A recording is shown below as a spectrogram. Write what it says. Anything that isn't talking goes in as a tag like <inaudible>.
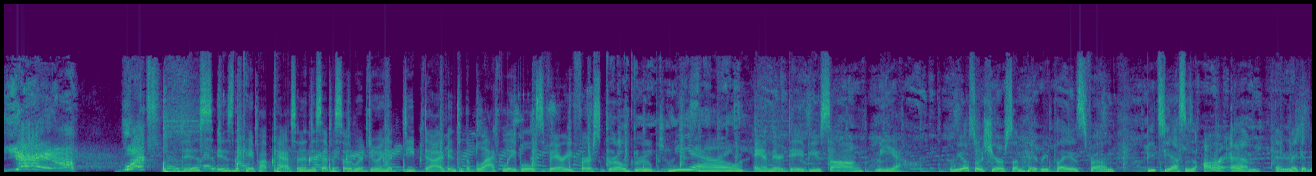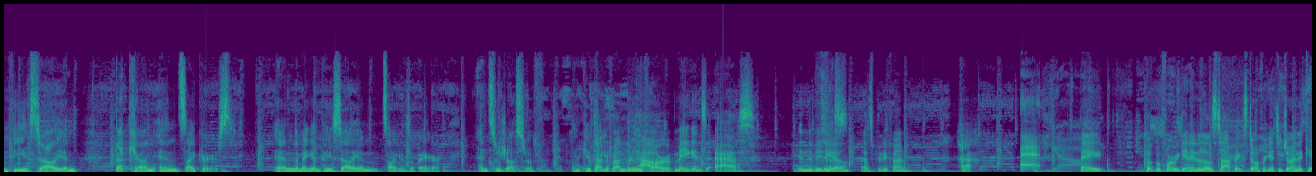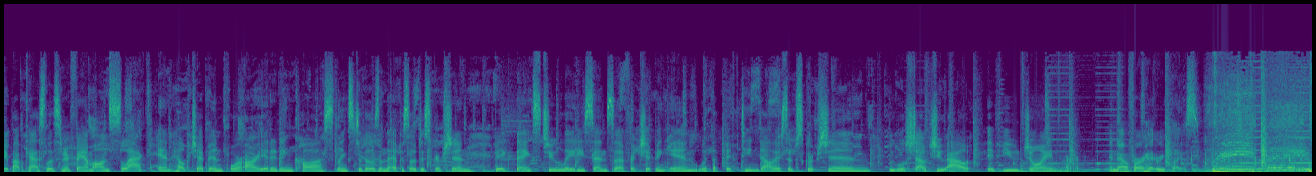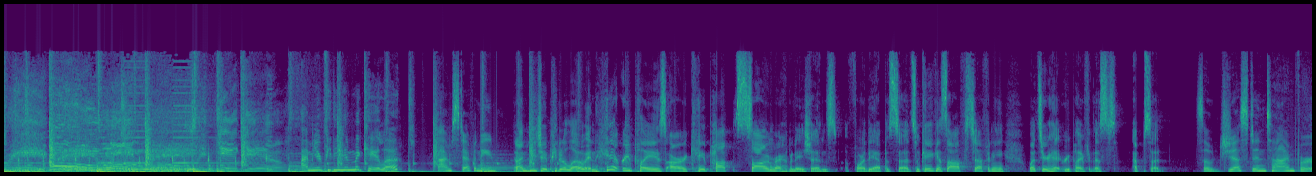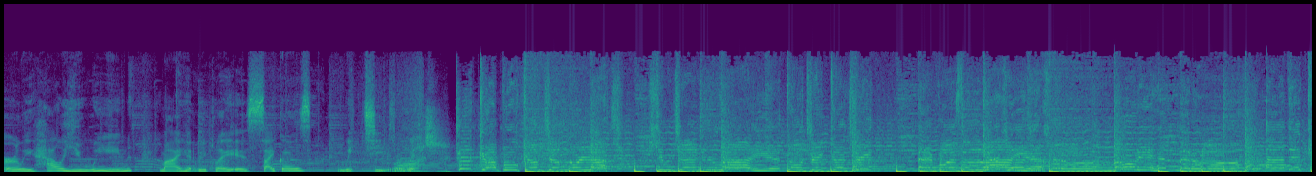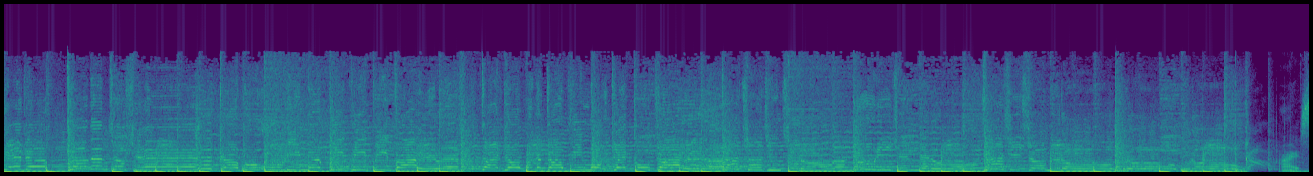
Yeah! What? This is the K-pop cast, and in this episode, we're doing a deep dive into the Black Label's very first girl group, Meow, and their debut song, Meow. We also share some hit replays from BTS's RM and Megan Thee Stallion, Baekhyun, and xikers. And the Megan Thee Stallion song is a banger and suggestive. And Talk about the really power fun. of Megan's ass in the video. Yes. That's pretty fun. Ah. <laughs> Hey, but before we get into those topics, don't forget to join the K-pop cast listener fam on Slack and help chip in for our editing costs. Links to those in the episode description. Big thanks to Lady Sensa for chipping in with a $15 subscription. We will shout you out if you join her. And now for our hit replays. I'm your PD name, Michaela. I'm Stephanie. And I'm DJ Peter Lowe, and hit replays are K-pop song recommendations for the episode. So kick us off, Stephanie. What's your hit replay for this episode? So just in time for early Halloween, my hit replay is xikers' Witchy or Witch.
